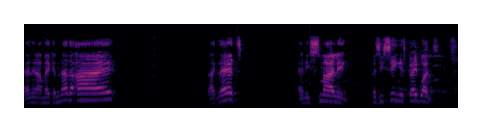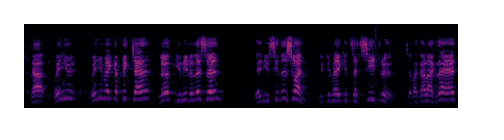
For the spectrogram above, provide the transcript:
And then I'll make another eye. Like that and he's smiling because he's seeing his great ones. Now, when you when you make a picture, look, you need to listen. Then you see this one. You can make it that see-through. So if I go like that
